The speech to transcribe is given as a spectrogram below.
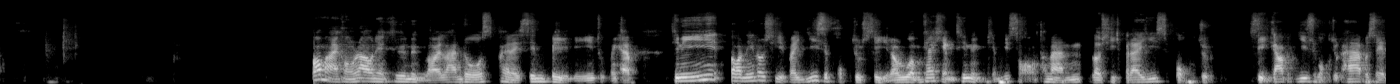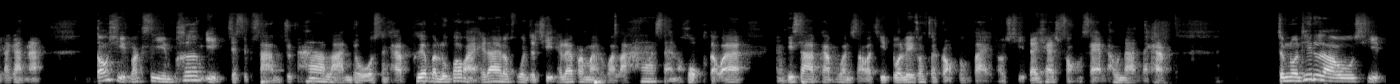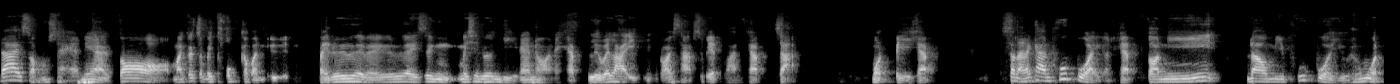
เป้าหมายของเราเนี่ยคือ 100 ล้านโดสภายในสิ้นปีนี้ถูกไหมครับ ทีนี้ตอนนี้เราฉีดไป 26.4 เรารวมแค่เข็มที่ 1 เข็มที่ 2 เท่านั้น เราฉีดไปได้ 26.49 26.5%แล้วกันนะ ต้องฉีดวัคซีนเพิ่มอีก 73.5 ล้านโดสนะครับ เพื่อบรรลุเป้าหมายให้ได้เราควรจะฉีดให้ได้ประมาณวันละ 5 6 0 0 0แต่ว่าอย่างที่ทราบครับวันเสาร์อาทิตย์ตัวเลขก็จะดรอปลงไป เราฉีดได้แค่ 200,000เท่านั้นนะครับจำนวนที่เราฉีดได้200,000เนี่ยก็มันก็จะไปทบกับวันอื่น ไปเรื่อยๆไปเรื่อยๆซึ่งไม่ใช่เรื่องดีแน่นอนนะครับหรือเวลาอีก 131 วันครับจะ หมดปีครับ สถานการณ์ผู้ป่วยก่อนครับ ตอนนี้เรามีผู้ป่วยอยู่ทั้งหมด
